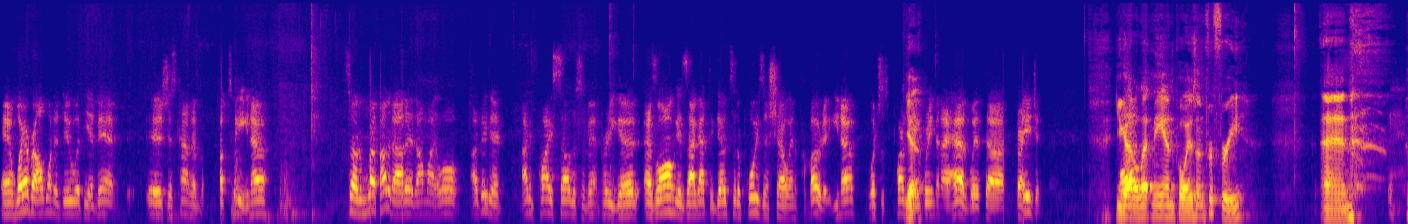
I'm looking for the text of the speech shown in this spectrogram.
and whatever I want to do with the event is just kind of up to me. You know. So the more I thought about it, I'm like, well, I think that I could probably sell this event pretty good as long as I got to go to the Poison show and promote it, you know, which is part of Yeah. the agreement I had with uh, our agent. You got to let me in Poison for free, and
